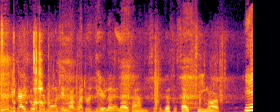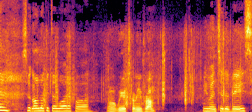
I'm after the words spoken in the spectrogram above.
So when you guys go to the mountain, what, what was there? Like, like um, so just a sightseeing or? Yeah, so go look at the waterfall. Oh, where it's coming from? We went to the base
